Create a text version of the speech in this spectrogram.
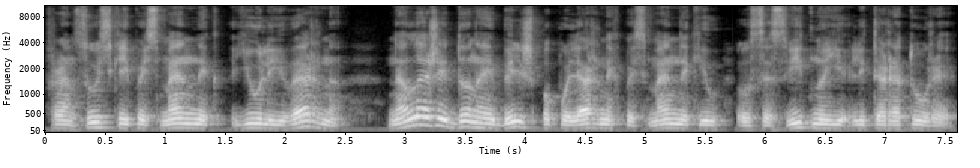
французький письменник Юлій Верн, належить до найбільш популярних письменників всесвітньої літератури.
